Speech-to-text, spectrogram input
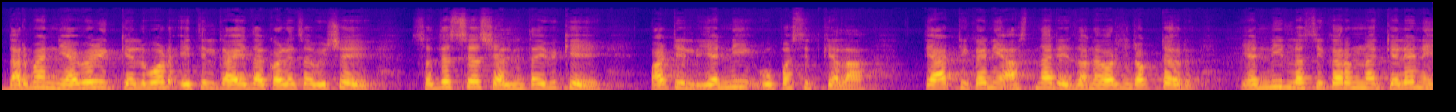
दरम्यान यावेळी केलवड येथील गायी दाखवल्याचा विषय सदस्य शालिनीताई विखे पाटील यांनी उपस्थित केला. त्या ठिकाणी असणारे जनावरांचे डॉक्टर यांनी लसीकरण न केल्याने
